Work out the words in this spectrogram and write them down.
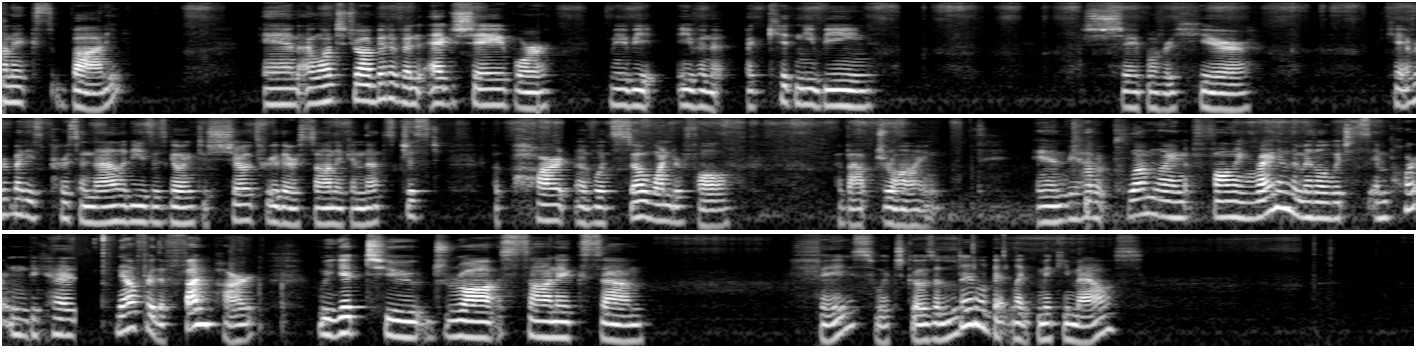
Sonic's body. And I want to draw a bit of an egg shape or maybe even a, a kidney bean shape over here. Okay, everybody's personalities is going to show through their Sonic, and that's just a part of what's so wonderful about drawing. And we have a plumb line falling right in the middle, which is important because now for the fun part, we get to draw Sonic's um, face, which goes a little bit like Mickey Mouse.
